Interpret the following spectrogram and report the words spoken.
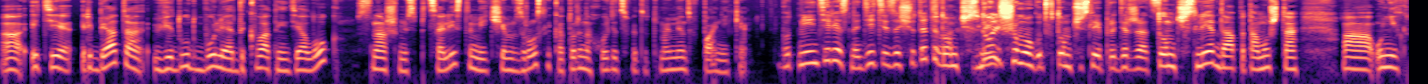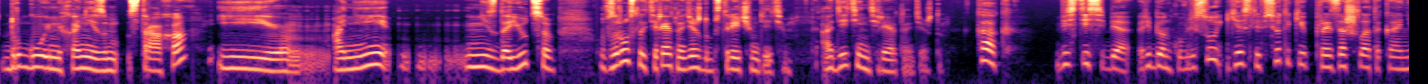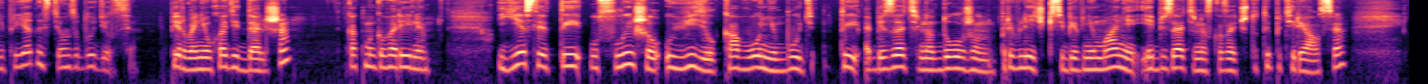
а, эти ребята ведут более адекватный диалог с нашими специалистами, чем взрослые, которые находятся в этот момент в панике. Вот мне интересно, дети за счет этого в том числе, дольше могут в том числе продержаться? В том числе, да, потому что а, у них другой механизм страха, и они не сдаются. Взрослые теряют надежду быстрее, чем дети, а дети не теряют надежду. Как вести себя ребенку в лесу, если все-таки произошла такая неприятность, и он заблудился? Первое, не уходить дальше, как мы говорили. Если ты услышал, увидел кого-нибудь, ты обязательно должен привлечь к себе внимание и обязательно сказать, что ты потерялся,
